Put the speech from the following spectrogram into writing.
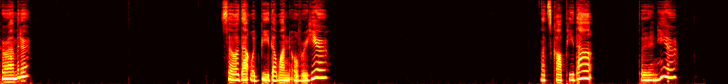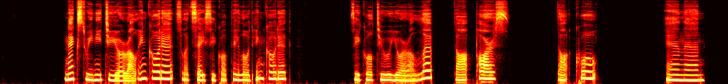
parameter. So that would be the one over here. Let's copy that, put it in here. Next, we need to URL encode it. So let's say SQL payload encoded is equal to URL lib dot parse dot quote and then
